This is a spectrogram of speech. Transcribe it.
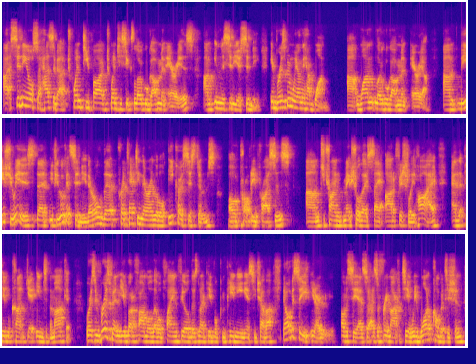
uh, Sydney also has about 25, 26 local government areas um, in the city of Sydney. In Brisbane, we only have one, uh, one local government area. Um, the issue is that if you look at Sydney, they're all there protecting their own little ecosystems of property prices um, to try and make sure they stay artificially high and that people can't get into the market. Whereas in Brisbane, you've got a far more level playing field. There's no people competing against each other. Now, obviously, you know, obviously as a, as a free marketeer, we want competition,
